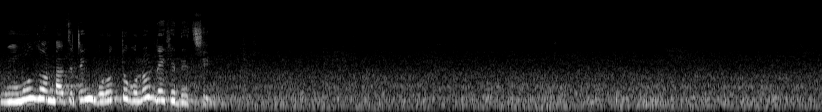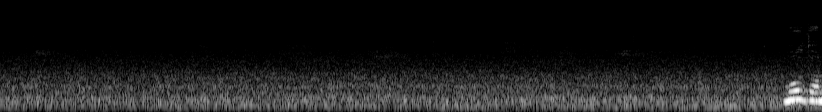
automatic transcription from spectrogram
মূলধন বাজেটিং গুরুত্বগুলো লিখে দিচ্ছি। মূলধন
